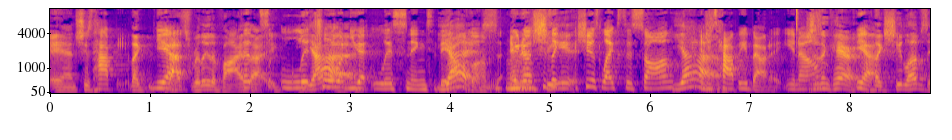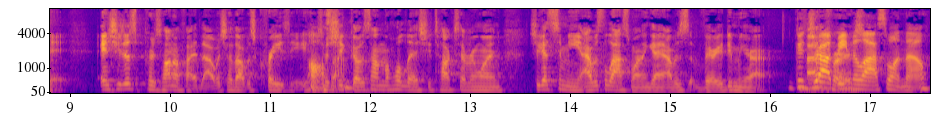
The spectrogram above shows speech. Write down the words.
and she's happy like Yeah. that's really the vibe That's that literally yeah. what you get listening to the Yes. album. And You know, she's she- like she just likes this song. Yeah. and she's happy about it. You know, She doesn't care. Yeah, Like she loves it. And she just personified that, which I thought was crazy. So she goes down the whole list. She talks to everyone. She gets to me. I was the last one. Again, I was very demure. Good at job being the last one, though.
